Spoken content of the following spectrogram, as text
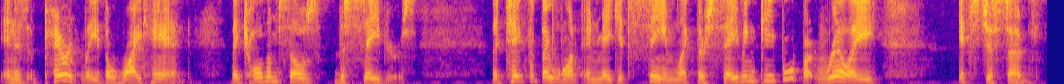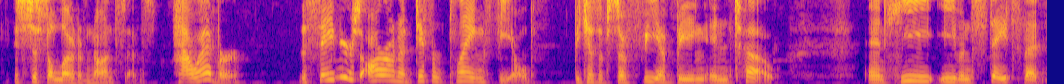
and is apparently the right hand. They call themselves the Saviors. They take what they want and make it seem like they're saving people, but really it's just a it's just a load of nonsense. However, the saviors are on a different playing field because of Sophia being in tow. And he even states that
